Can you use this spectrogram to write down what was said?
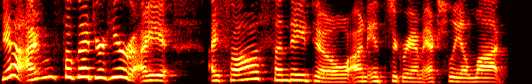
Yeah, I'm so glad you're here. I I saw Sunday Dough on Instagram actually a lot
